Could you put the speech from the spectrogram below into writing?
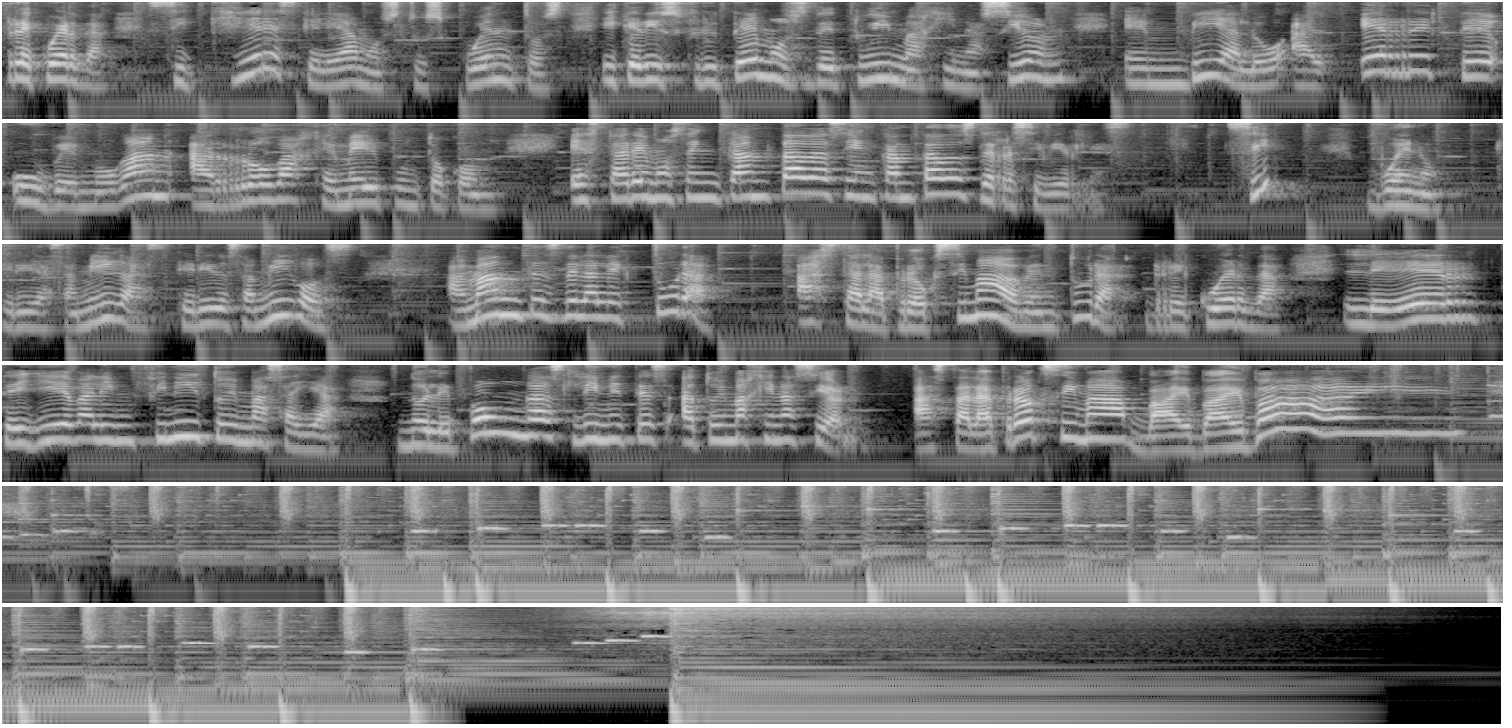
Recuerda, si quieres que leamos tus cuentos y que disfrutemos de tu imaginación, envíalo al rtvmogan.gmail.com. Estaremos encantadas y encantados de recibirles. ¿Sí? Bueno, queridas amigas, queridos amigos, amantes de la lectura, hasta la próxima aventura. Recuerda, leer te lleva al infinito y más allá. No le pongas límites a tu imaginación. Hasta la próxima. Bye, bye, bye.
